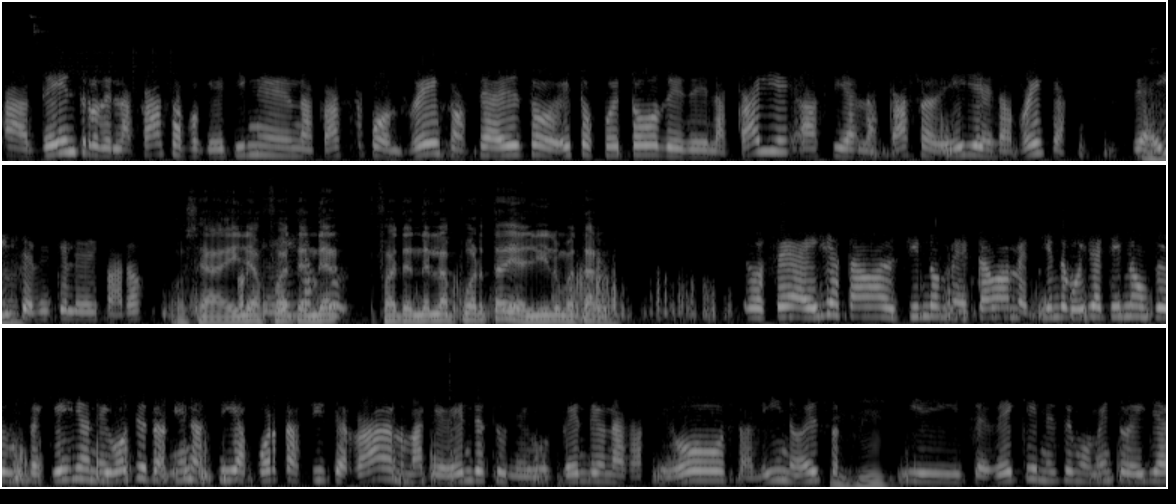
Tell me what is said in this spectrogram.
Adentro de la casa, porque tiene una casa con reja, o sea, esto, esto fue todo desde la calle hacia la casa de ella, de la reja. De ahí se ve que le disparó. O sea, ella fue a atender, fue a atender la puerta y allí lo mataron o sea, ella estaba diciendo, me estaba metiendo, porque ella tiene un, pequeño negocio también así, a puerta así cerrada, nomás que vende su negocio, vende una gaseosa, vino, eso, y se ve que en ese momento ella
